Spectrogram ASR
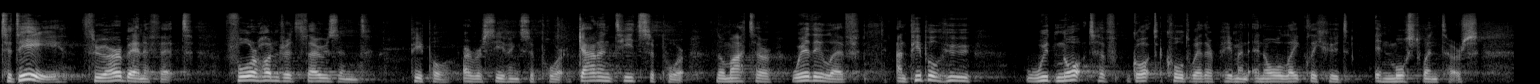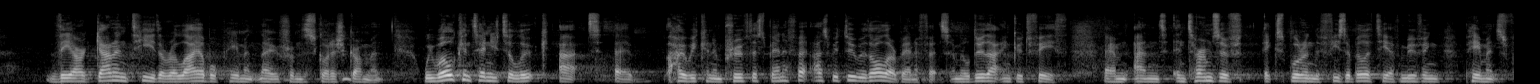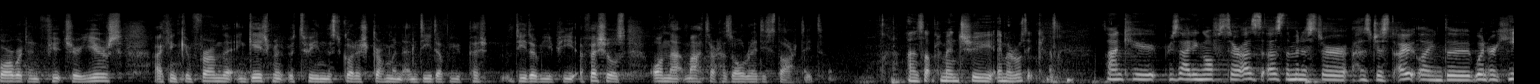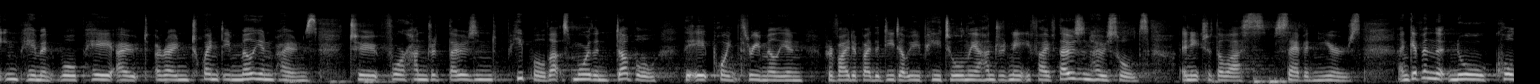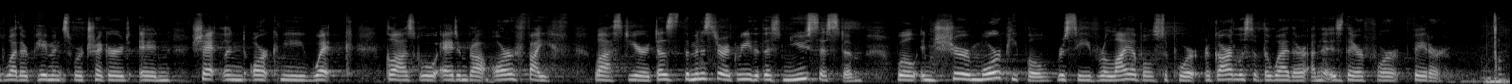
today, through our benefit, 400,000 people are receiving support, guaranteed support, no matter where they live. And people who would not have got a cold weather payment in all likelihood in most winters, they are guaranteed a reliable payment now from the Scottish Government. We will continue to look at uh, how we can improve this benefit, as we do with all our benefits, and we'll do that in good faith. Um, and in terms of exploring the feasibility of moving payments forward in future years, I can confirm that engagement between the Scottish Government and DWP, DWP officials on that matter has already started. And supplementary, Emma Roddick. Thank you, Presiding Officer. As, as, the Minister has just outlined, the winter heating payment will pay out around £20 million to 400,000 people. That's more than double the £8.3 million provided by the DWP to only 185,000 households in each of the last seven years. And given that no cold weather payments were triggered in Shetland, Orkney, Wick, Glasgow, Edinburgh or Fife last year, does the Minister agree that this new system will ensure more people receive reliable support regardless of the weather and that is therefore fairer?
